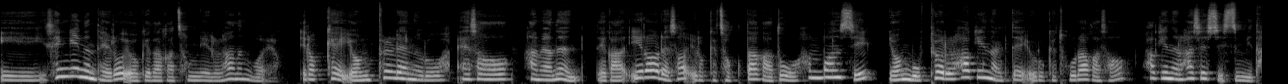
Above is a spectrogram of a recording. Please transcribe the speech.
이 생기는 대로 여기다가 정리를 하는 거예요. 이렇게 연 플랜으로 해서 하면은 내가 1월에서 이렇게 적다가도 한 번씩 연 목표를 확인할 때 이렇게 돌아가서 확인을 하실 수 있습니다.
